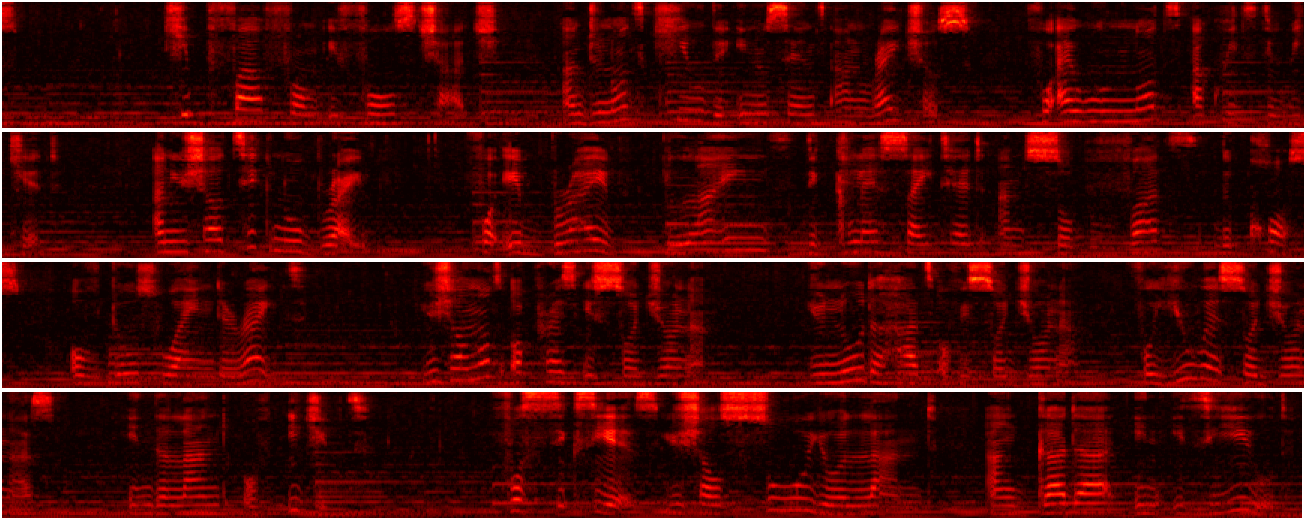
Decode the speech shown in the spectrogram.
Keep far from a false charge, and do not kill the innocent and righteous, for I will not acquit the wicked. And you shall take no bribe, for a bribe blinds the clear sighted and subverts the cause of those who are in the right. You shall not oppress a sojourner. You know the heart of a sojourner, for you were sojourners in the land of Egypt. For six years you shall sow your land and gather in its yield.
